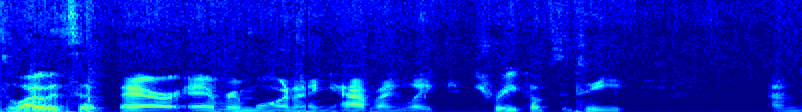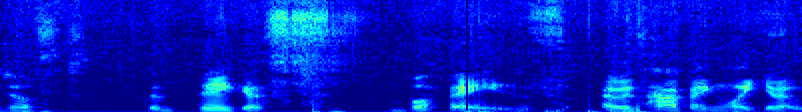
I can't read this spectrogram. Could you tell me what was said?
So I would sit there every morning having like three cups of tea and just the biggest buffets. I was having like, you know,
